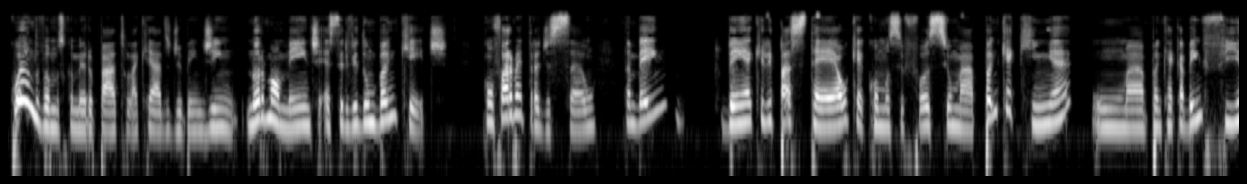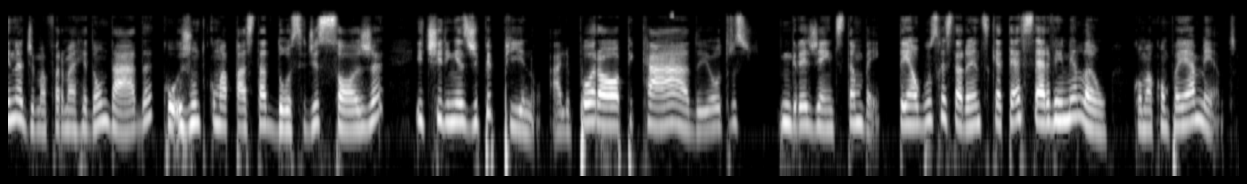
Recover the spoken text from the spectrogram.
Quando vamos comer o pato laqueado de Bendim, normalmente é servido um banquete Conforme a tradição, também vem aquele pastel que é como se fosse uma panquequinha, uma panqueca bem fina, de uma forma arredondada, junto com uma pasta doce de soja e tirinhas de pepino, alho poró picado e outros ingredientes também. Tem alguns restaurantes que até servem melão como acompanhamento.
